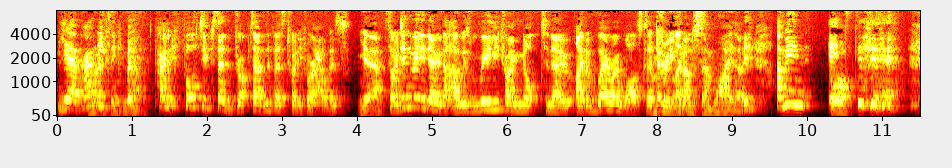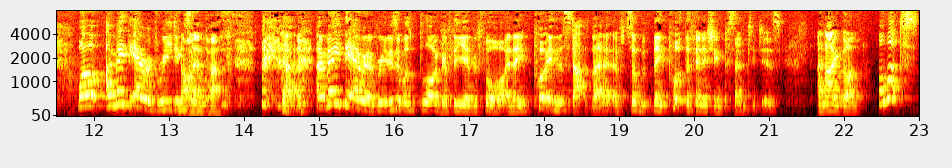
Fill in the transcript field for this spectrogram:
yeah. Apparently, thinking that. apparently, forty percent dropped out in the first twenty-four hours. Yeah, So I didn't really know that. I was really trying not to know either where I was because I I'm don't. sure you like- could understand why though. I mean, Or- it, well, I made the error of reading. Not an empath. I made the error of reading someone's blog of the year before, and they put in the stats there of some. They put the finishing percentages, and I'd gone, "Well, that's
